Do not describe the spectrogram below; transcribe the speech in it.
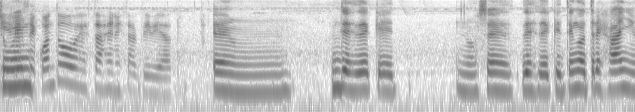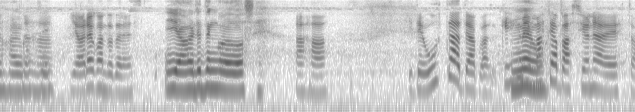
¿Y cuánto estás en esta actividad? Em, desde que, no sé, desde que tengo tres años, algo así. ¿Y ahora cuánto tenés? Y ahora tengo doce. Ajá. ¿Y te gusta? ¿Qué es lo que más te apasiona de esto?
